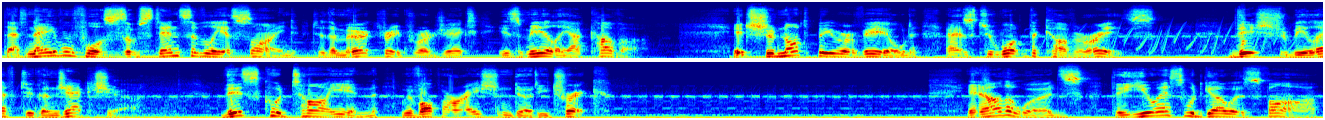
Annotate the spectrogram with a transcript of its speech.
that naval forces ostensibly assigned to the Mercury project is merely a cover. It should not be revealed as to what the cover is. This should be left to conjecture. This could tie in with Operation Dirty Trick. In other words, the US would go as far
